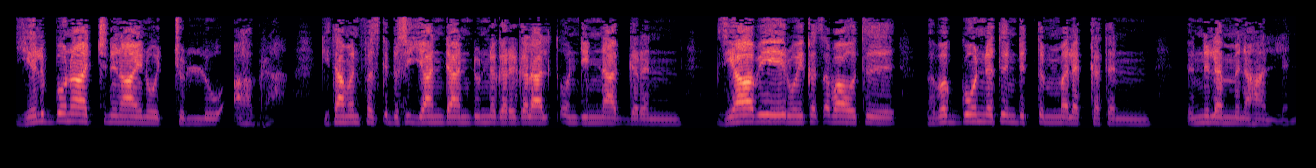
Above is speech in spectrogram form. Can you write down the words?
የልቦናችንን ዐይኖች ሁሉ አብራ። ጌታ መንፈስ ቅዱስ እያንዳንዱን ነገር ገላልጦ እንዲናገረን እግዚአብሔር ሆይ ከጸባዖት በበጎነት እንድትመለከተን እንለምንሃለን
